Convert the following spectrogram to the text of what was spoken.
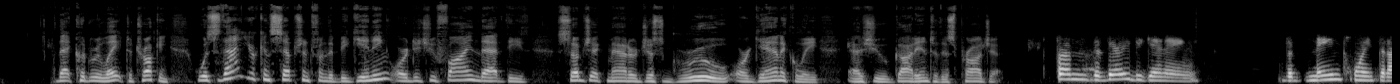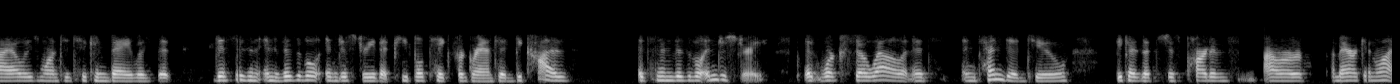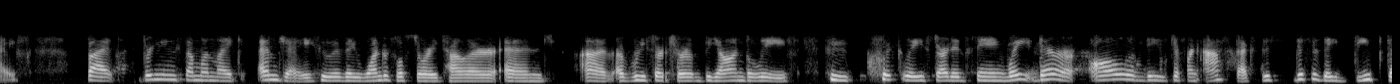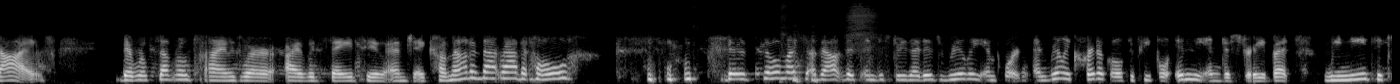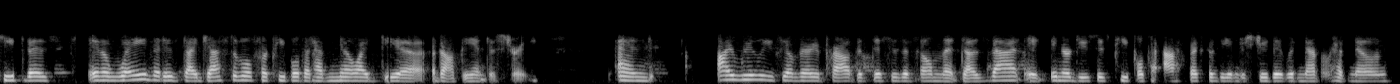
that could relate to trucking. Was that your conception from the beginning, or did you find that the subject matter just grew organically as you got into this project? From the very beginning, the main point that I always wanted to convey was that this is an invisible industry that people take for granted because it's an invisible industry. It works so well and it's intended to because it's just part of our American life. But bringing someone like MJ, who is a wonderful storyteller and uh, a researcher beyond belief, who quickly started seeing, wait, there are all of these different aspects. This this is a deep dive there were several times where I would say to MJ, come out of that rabbit hole. There's so much about this industry that is really important and really critical to people in the industry, but we need to keep this in a way that is digestible for people that have no idea about the industry. And I really feel very proud that this is a film that does that. It introduces people to aspects of the industry they would never have known.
